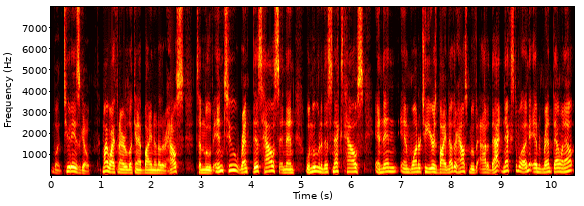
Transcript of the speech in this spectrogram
what, two days ago. My wife and I are looking at buying another house to move into, rent this house, and then we'll move into this next house. And then in one or two years, buy another house, move out of that next one, and rent that one out.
